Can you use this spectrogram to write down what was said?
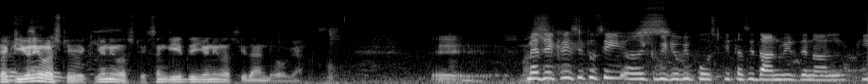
ਇੱਕ ਯੂਨੀਵਰਸਿਟੀ ਇੱਕ ਯੂਨੀਵਰਸਿਟੀ ਸੰਗੀਤ ਦੀ ਯੂਨੀਵਰਸਿਟੀ ਦਾ ਐਂਡ ਹੋ ਗਿਆ ਤੇ ਬਸ। ਮੈਂ ਦੇਖ ਰਹੀ ਸੀ ਤੁਸੀਂ ਅ, ਇੱਕ ਵੀਡੀਓ ਵੀ ਪੋਸਟ ਕੀਤਾ ਸੀ ਦਾਨਵੀਰ ਦੇ ਨਾਲ ਕਿ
